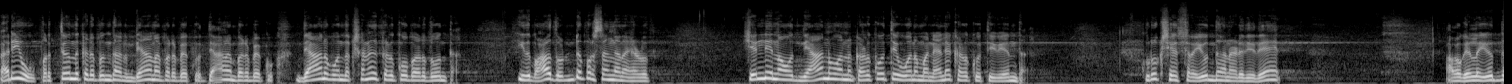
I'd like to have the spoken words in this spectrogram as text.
ಅರಿವು ಪ್ರತಿಯೊಂದು ಕಡೆ ಬಂದಾಗ ಧ್ಯಾನ ಬರಬೇಕು ಧ್ಯಾನ ಬರಬೇಕು. ಧ್ಯಾನ ಬಂದ ಕ್ಷಣ ಕಳ್ಕೋಬಾರ್ದು ಅಂತ. ಇದು ಭಾಳ ದೊಡ್ಡ ಪ್ರಸಂಗ ನಾನು ಹೇಳೋದು. ಎಲ್ಲಿ ನಾವು ಜ್ಞಾನವನ್ನು ಕಳ್ಕೋತೀವೋ ನಮ್ಮ ನೆಲೆ ಕಳ್ಕೋತೀವಿ ಅಂತ. ಕುರುಕ್ಷೇತ್ರ ಯುದ್ಧ ನಡೆದಿದೆ. ಅವಾಗೆಲ್ಲ ಯುದ್ಧ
